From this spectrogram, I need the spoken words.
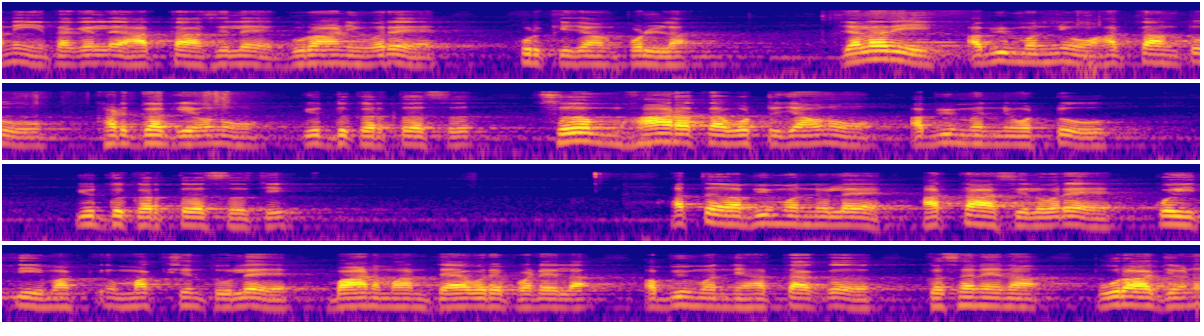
आनी तागेलें हातां आशिल्लें गुराणी वरें कुडकी जावन पडलां जाल्यार अभिमन्यू हातांत तूं खडगां घेवन युध्द करतस ಸಮ ಭಾರತ ಒಟ್ಟು ಜವನು ಅಭಿಮನ್ನ ಒಟ್ಟು ಯುದ್ಧ ಕರ್ತ ಸಜಿ ಅತ ಅಭಿಮನ್ನುಲೇ ಅತ್ತಾ ಸಿಲ್ವರೇ ಕೊಯಿತಿ ಮಕ್ಷಿಂತುಲೇ ಬಾಣ ಮಾನ ದೇವರೆ ಪಡೇಲಾ ಅಭಿಮನ್ನ ಹತ್ತಕ ಕಸನೆನಾ پورا ಜನ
